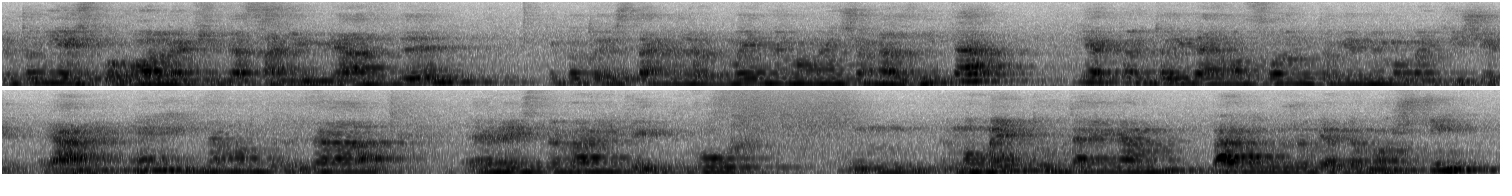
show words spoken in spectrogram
że to nie jest powolne przygasanie gwiazdy, tylko to jest tak, że w jednym momencie ona znika i jak to dają odsłoni, to w jednym momencie się pojawia. Nie? I za- zarejestrowanie tych dwóch mm, momentów daje nam bardzo dużo wiadomości.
